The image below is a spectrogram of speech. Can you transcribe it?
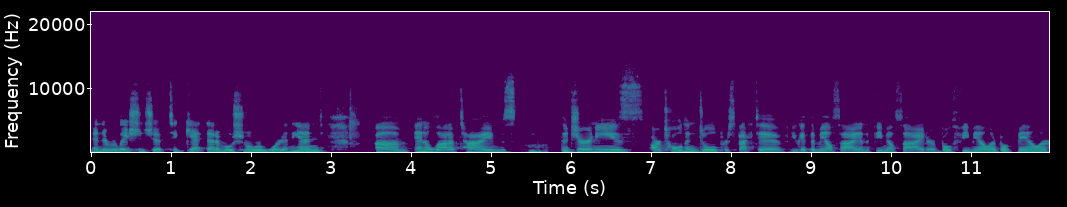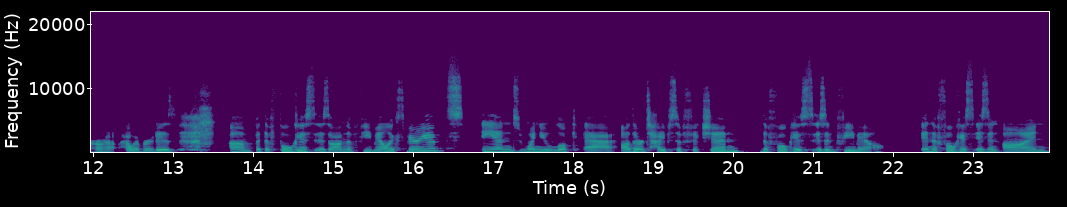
and their relationship to get that emotional reward in the end. Um, and a lot of times the journeys are told in dual perspective. You get the male side and the female side, or both female or both male, or her, however it is. Um, but the focus is on the female experience. And when you look at other types of fiction, the focus isn't female. And the focus isn't on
